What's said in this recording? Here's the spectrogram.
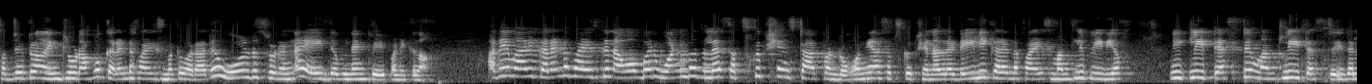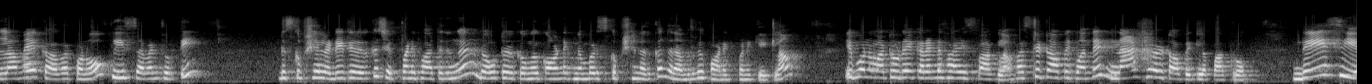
சப்ஜெக்ட்டும் இன்க்ளூட் ஆகும். கரண்ட் அஃபேர்ஸ் மட்டும் வராது. ஓல்டு ஸ்டூடெண்ட்னா எயிட் டபுள் நைன் பே பண்ணிக்கலாம். அதே மாதிரி கரண்ட் அஃபேர்ஸ்க்கு நவம்பர் ஒன்பதில் சப்ஸ்கிரிப்ஷன் ஸ்டார்ட் பண்ணுறோம் ஒன் இயர் சப்ஸ்கிரிப்ஷன் அதில் daily current affairs monthly PDF weekly test monthly test இதெல்லாமே கவர் பண்ணுவோம். ஃபீஸ் செவன் ஃபிஃப்டி டிஸ்கிரிப்ஷனில் டீட்டெயில் இருக்குது செக் பண்ணி பார்த்துக்கோங்க. டவுட் இருக்கவங்க காண்டாக்ட் நம்பர் டிஸ்கிரிப்ஷன் இருக்குது அந்த நம்பருக்கு காண்டாக்ட் பண்ணி கேட்கலாம். இப்போ நம்ம டுடே கரண்ட் அஃபேர்ஸ் பார்க்கலாம். ஃபர்ஸ்ட் டாபிக் வந்து நேஷனல் டாபிக்ல பார்க்குறோம். தேசிய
